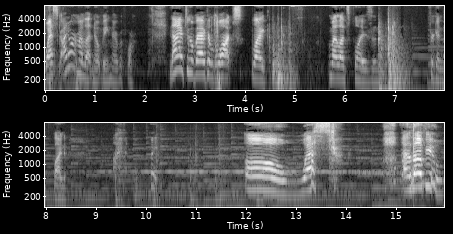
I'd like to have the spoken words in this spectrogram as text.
Wesker? I don't remember that note being there before. Now I have to go back and watch, like, my Let's Plays and freaking find... I. Wait. Oh, Wesker. I love you.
